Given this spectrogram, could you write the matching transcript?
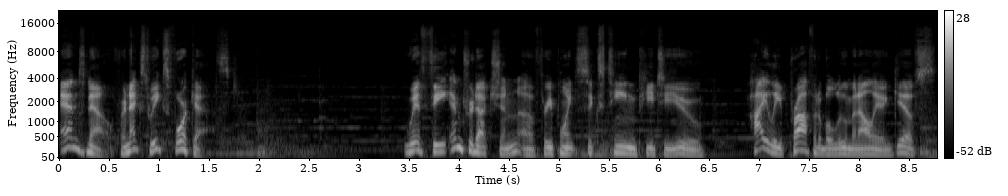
And now for next week's forecast. With the introduction of 3.16 PTU, highly profitable Luminalia gifts,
